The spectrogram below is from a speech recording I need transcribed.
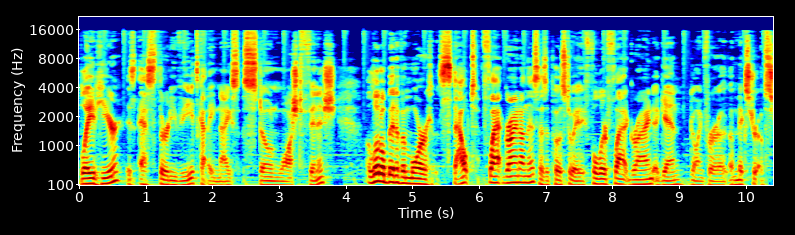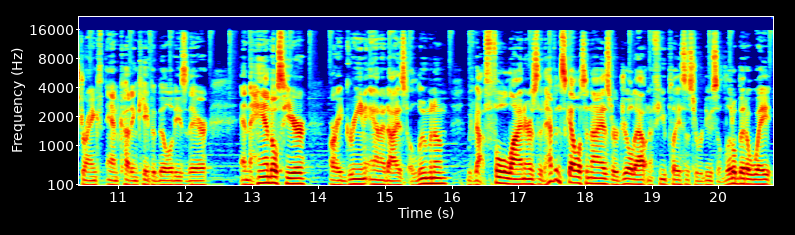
Blade here is S30V. It's got a nice stone washed finish. A little bit of a more stout flat grind on this as opposed to a fuller flat grind. Again, going for a, a mixture of strength and cutting capabilities there. And the handles here are a green anodized aluminum. We've got full liners that have been skeletonized or drilled out in a few places to reduce a little bit of weight,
